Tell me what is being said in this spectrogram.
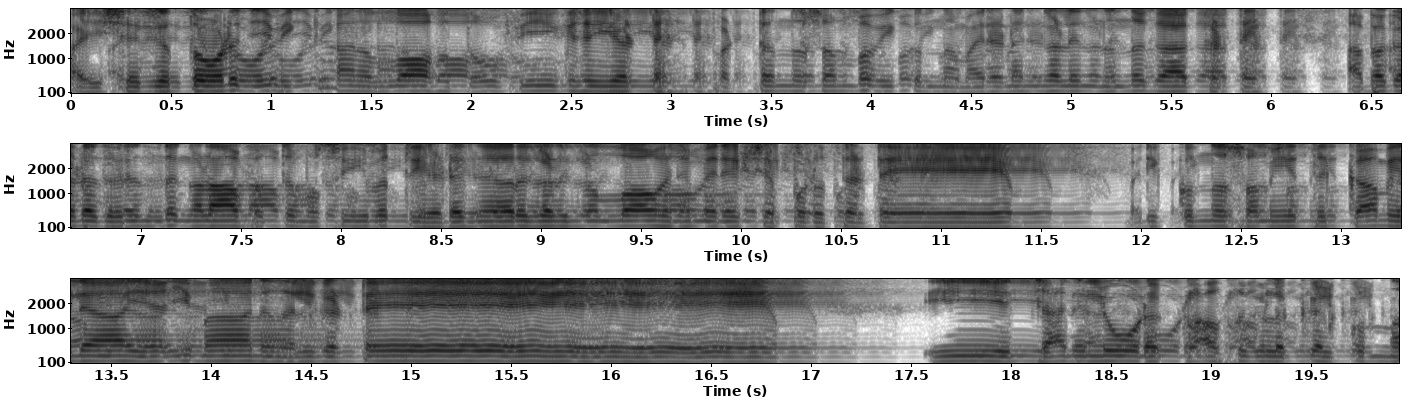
ഐശ്വര്യത്തോടെ ജീവിക്കാൻ അള്ളാഹു തൗഫീഖ് ചെയ്യട്ടെ. പെട്ടെന്ന് സംഭവിക്കുന്ന മരണങ്ങളിൽ നിന്ന് കാക്കട്ടെ. അപകട ദുരന്തങ്ങളാഫത്ത് മുസീബത്ത് ഇടങ്ങേറുകളിൽ അള്ളാഹു നമ്മെ രക്ഷപ്പെടുത്തട്ടെ. മരിക്കുന്ന സമയത്ത് കമിലായ ഈമാന് നൽകട്ടെ. ഈ ചാനലിലൂടെ ക്ലാസ്സുകൾ കേൾക്കുന്ന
